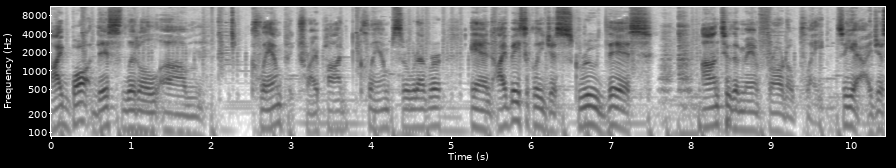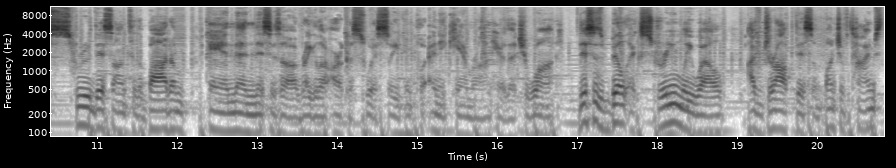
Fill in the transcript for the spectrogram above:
I bought this little um, clamp, tripod clamps or whatever, and I basically just screwed this onto the Manfrotto plate. So yeah, I just screwed this onto the bottom, and then this is a regular Arca Swiss, so you can put any camera on here that you want. This is built extremely well. I've dropped this a bunch of times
